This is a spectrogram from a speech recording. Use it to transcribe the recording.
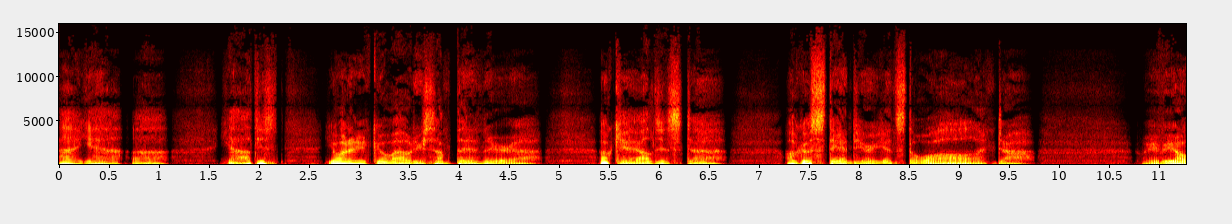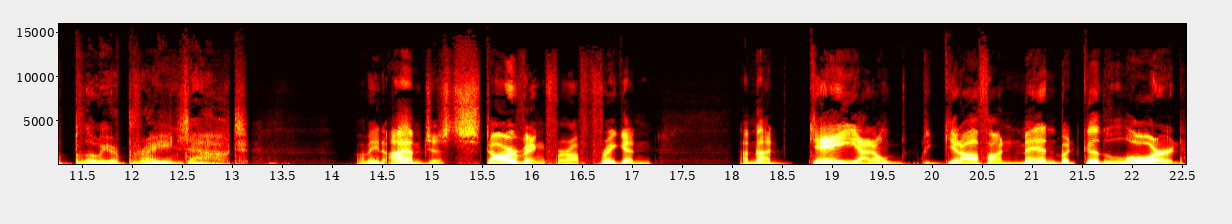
uh yeah, uh, yeah, I'll just you want to go out or something? Or, uh, okay, I'll just, uh, I'll go stand here against the wall and, uh, maybe I'll blow your brains out. I mean, I am just starving for a friggin'. I'm not gay. I don't get off on men, but good lord.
